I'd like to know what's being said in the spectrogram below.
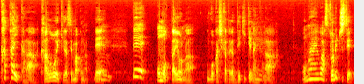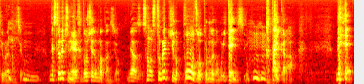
硬いから可動域が狭くなって、うん。で思ったような動かし方ができてないから、お前はストレッチせえって言われたんですよ、うん。でストレッチのやり方を教えてもらったんですよ。いやそのストレッチのポーズを取るのがもう痛いんですよ。硬いから。で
